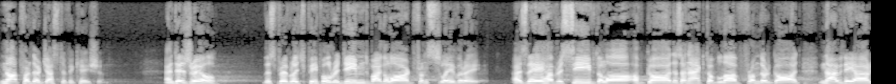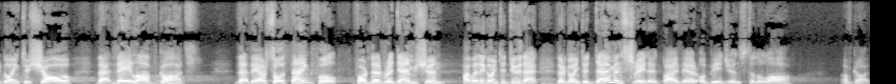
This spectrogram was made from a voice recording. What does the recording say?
not for their justification. And Israel this privileged people redeemed by the Lord from slavery, as they have received the law of God as an act of love from their God, now they are going to show that they love God, that they are so thankful for their redemption. How are they going to do that? They're going to demonstrate it by their obedience to the law of God.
